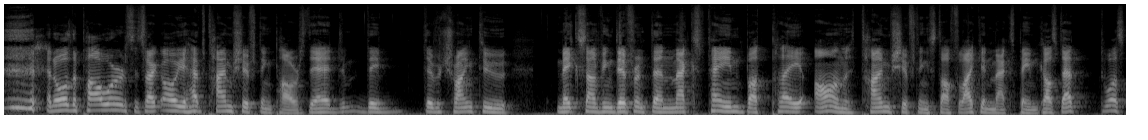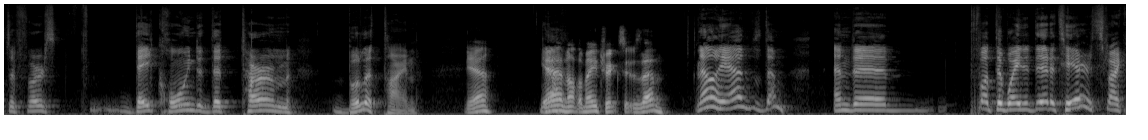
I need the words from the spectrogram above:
and all the powers it's like oh you have time shifting powers they had, they they were trying to make something different than max payne but play on time shifting stuff like in max payne because that was the first they coined the term bullet time Yeah. yeah, Yeah. not the Matrix. It was them. no, yeah, it was them. And uh, but the way they did it here, it's like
